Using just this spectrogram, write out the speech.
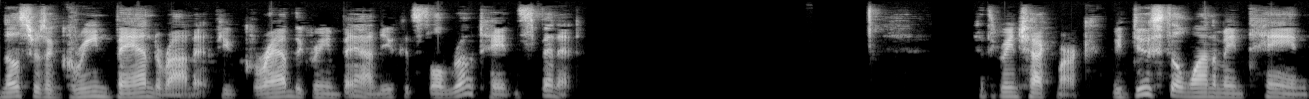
notice there's a green band around it. If you grab the green band, you could still rotate and spin it. Hit the green check mark. We do still want to maintain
